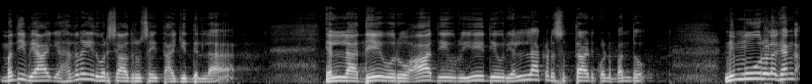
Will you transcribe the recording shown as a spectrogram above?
ಮದುವೆಯಾಗಿ ಹದಿನೈದು ವರ್ಷ ಆದರೂ ಸಹಿತ ಆಗಿದ್ದಿಲ್ಲ. ಎಲ್ಲ ದೇವರು, ಆ ದೇವರು, ಈ ದೇವರು ಎಲ್ಲ ಕಡೆ ಸುತ್ತಾಡಿಕೊಂಡು ಬಂದು ನಿಮ್ಮೂರೊಳಗೆ ಹೆಂಗೆ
